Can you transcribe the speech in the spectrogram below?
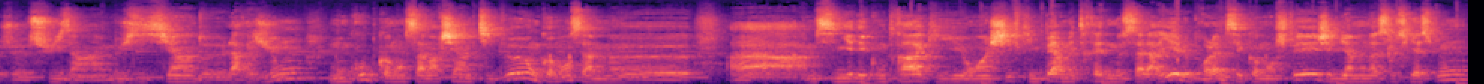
Je suis un musicien de la région, mon groupe commence à marcher un petit peu, on commence à me, à, à me signer des contrats qui ont un chiffre qui me permettrait de me salarier. Le problème c'est comment je fais, j'ai bien mon association,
